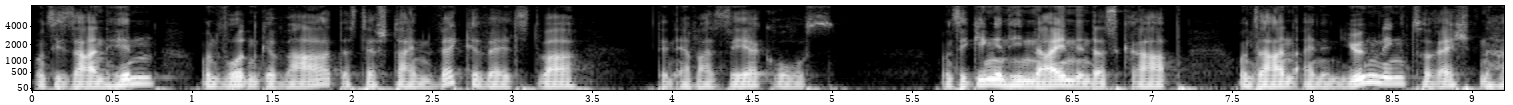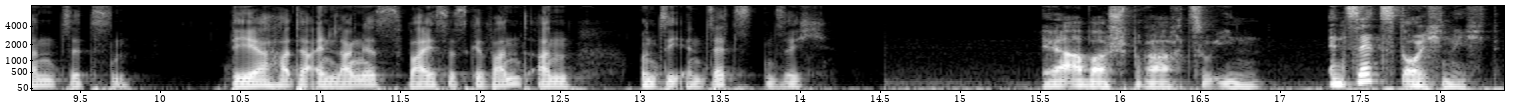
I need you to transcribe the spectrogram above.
Und sie sahen hin und wurden gewahr, dass der Stein weggewälzt war, denn er war sehr groß. Und sie gingen hinein in das Grab und sahen einen Jüngling zur rechten Hand sitzen. Der hatte ein langes weißes Gewand an, und sie entsetzten sich. Er aber sprach zu ihnen, Entsetzt euch nicht,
